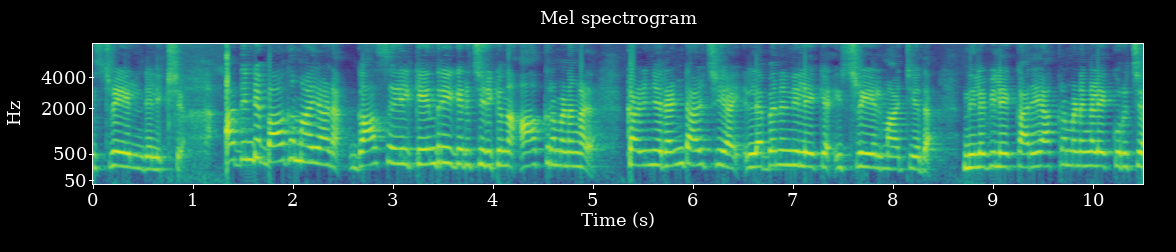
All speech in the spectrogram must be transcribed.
ഇസ്രയേലിന്റെ ലക്ഷ്യം. അതിന്റെ ഭാഗമായാണ് ഗാസയിൽ കേന്ദ്രീകരിച്ചിരിക്കുന്ന ആക്രമണങ്ങൾ കഴിഞ്ഞ രണ്ടാഴ്ചയായി ലബനനിലേക്ക് ഇസ്രയേൽ മാറ്റിയത്. നിലവിലെ കരയാക്രമണങ്ങളെക്കുറിച്ച്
